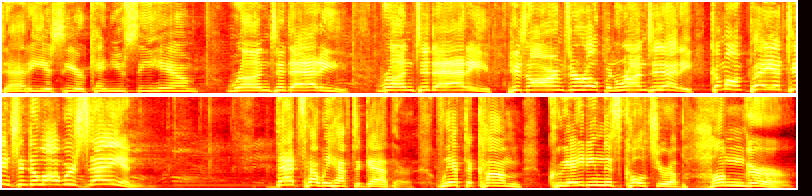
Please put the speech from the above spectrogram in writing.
Daddy is here. Can you see him? Run to daddy. Run to daddy. His arms are open. Run to daddy. Come on, pay attention to what we're saying. That's how we have to gather. We have to come creating this culture of hunger.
